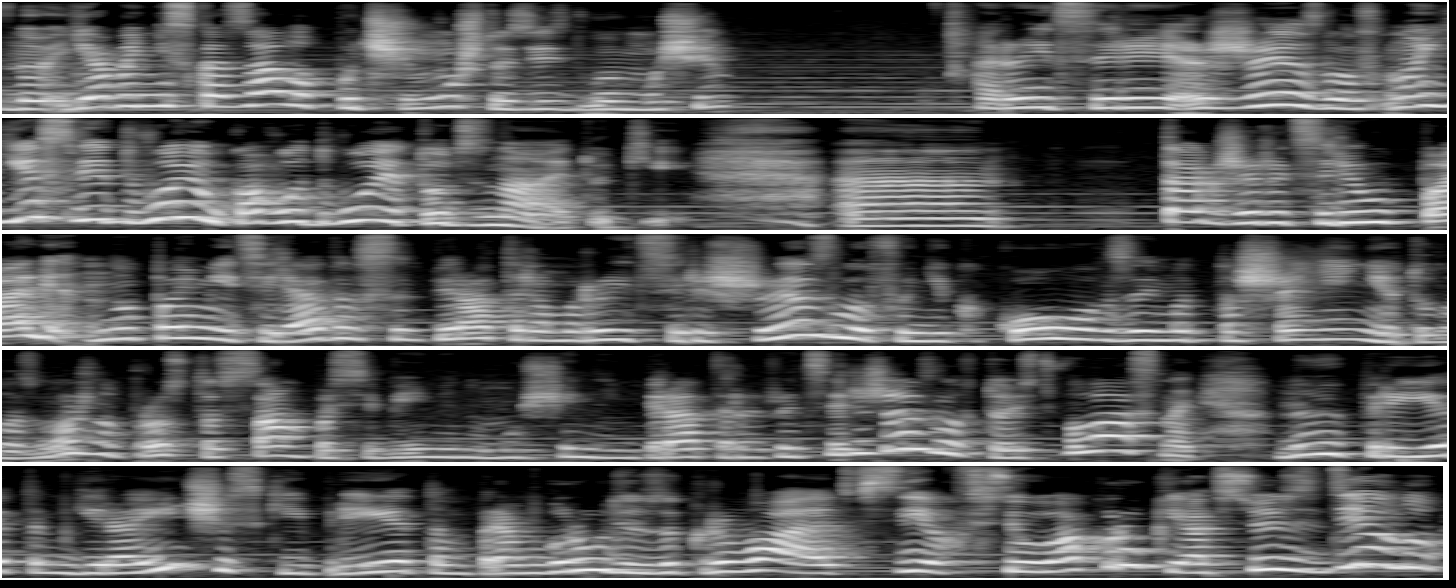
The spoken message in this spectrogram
Но я бы не сказала, почему, что здесь двое мужчин. Рыцари жезлов. Но если двое, у кого двое, тот знает, окей. Э, также рыцари упали, но поймите, рядом с императором рыцарь жезлов и никакого взаимоотношения нету. Возможно, просто сам по себе именно мужчина император и рыцарь жезлов, то есть властный, но и при этом героический, при этом прям грудью закрывает всех, все вокруг, я все сделаю,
